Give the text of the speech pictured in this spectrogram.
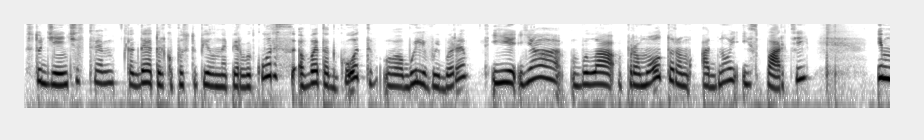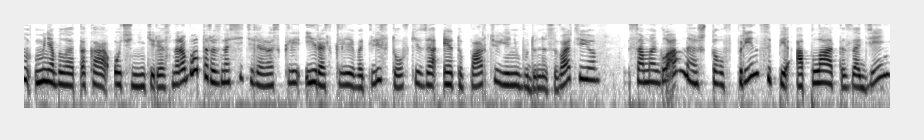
в студенчестве, когда я только поступила на первый курс. В этот год э, были выборы, и я была промоутером одной из партий. И у меня была такая очень интересная работа разносить или раскле... и расклеивать листовки за эту партию. Я не буду называть ее. Самое главное, что в принципе оплата за день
